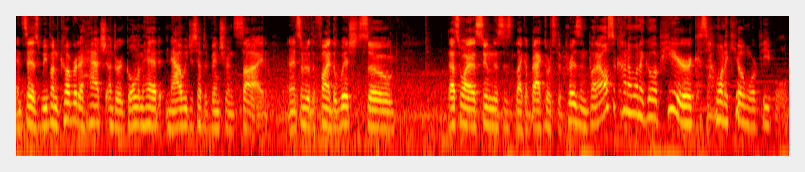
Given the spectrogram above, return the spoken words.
and says we've uncovered a hatch under a golem head, now we just have to venture inside. And it's under the Find the Witch, so that's why I assume this is like a backdoor to the prison. But I also kind of want to go up here because I want to kill more people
